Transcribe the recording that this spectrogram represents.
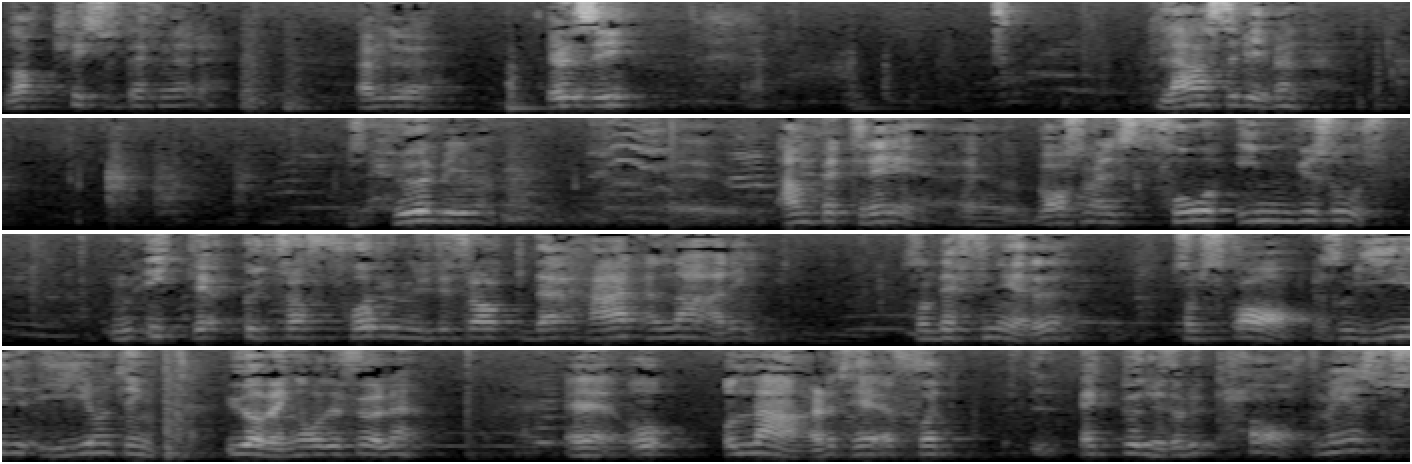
La Kristus definere hvem du er. Det vil si Les Bibelen. Hør Bibelen. MP3, hva som helst. Få inn Guds ord. Men ikke ut fra form, ut ifra at det her er næring som definerer det. Som skaper, som gir, gir noe, uavhengig av hva du føler. Eh, og, og lære det til for et bønnerød der du prater med Jesus.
